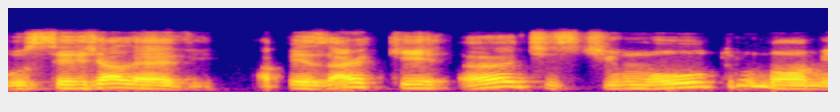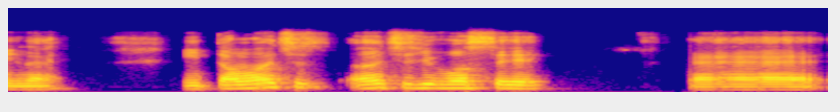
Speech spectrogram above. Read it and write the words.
o Seja Leve? Apesar que antes tinha um outro nome, né? Então, antes, antes de você é,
